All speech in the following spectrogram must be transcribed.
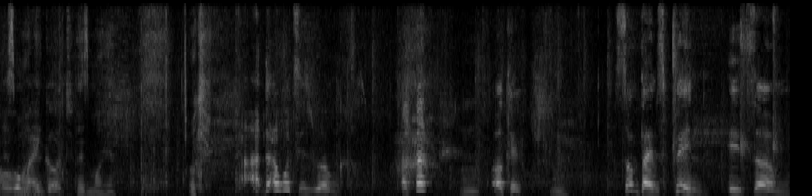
There's Oh more my here. God! There's more here. Okay. Ah, that what is wrong? Okay. Sometimes pain is um.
